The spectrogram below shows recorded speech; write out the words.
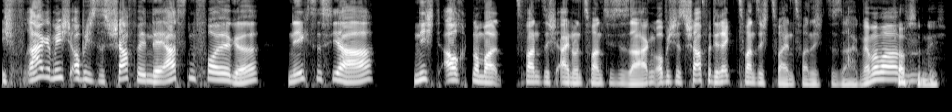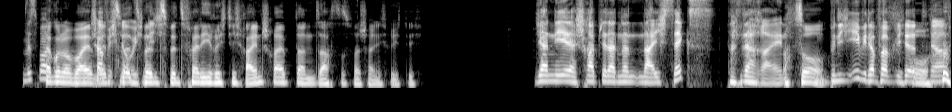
ich frage mich, ob ich es schaffe, in der ersten Folge nächstes Jahr nicht auch nochmal 2021 zu sagen, ob ich es schaffe, direkt 2022 zu sagen. Wenn wir mal. Schaffst du nicht. Wissen wir, Na gut, aber wenn es Freddy richtig reinschreibt, dann sagst du es wahrscheinlich richtig. Ja, nee, er schreibt ja dann, dann Neich 6 dann da rein. Ach so. Bin ich eh wieder verwirrt, Oh. ja.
